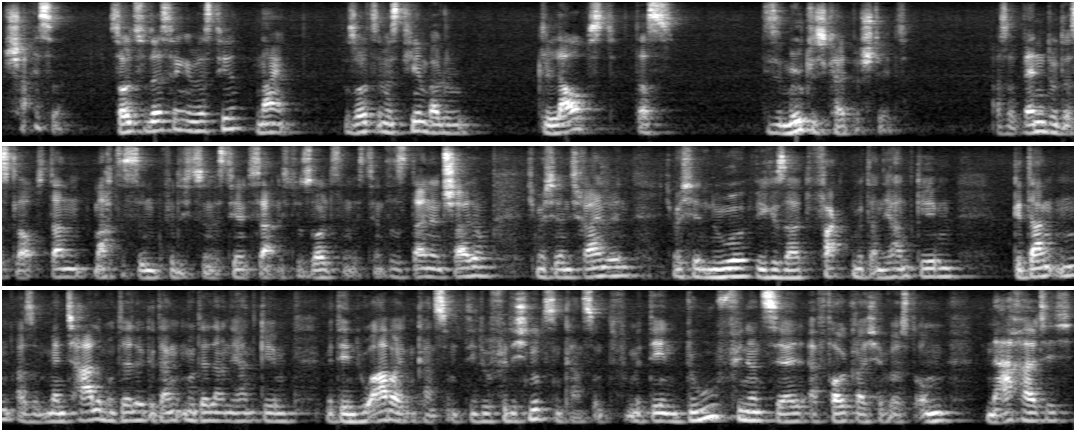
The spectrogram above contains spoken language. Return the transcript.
Scheiße. Sollst du deswegen investieren? Nein. Du sollst investieren, weil du glaubst, dass diese Möglichkeit besteht. Also wenn du das glaubst, dann macht es Sinn für dich zu investieren. Ich sage nicht, du sollst investieren. Das ist deine Entscheidung. Ich möchte hier nicht reinreden. Ich möchte hier nur, wie gesagt, Fakten mit an die Hand geben, Gedanken, also mentale Modelle, Gedankenmodelle an die Hand geben, mit denen du arbeiten kannst und die du für dich nutzen kannst und mit denen du finanziell erfolgreicher wirst, um nachhaltig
